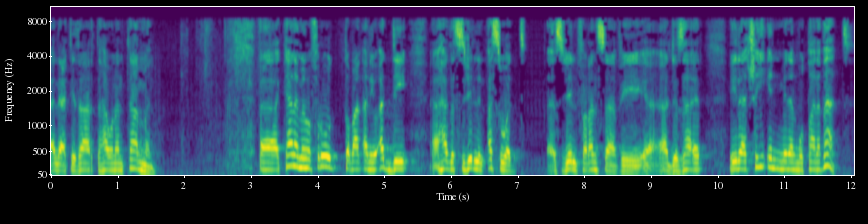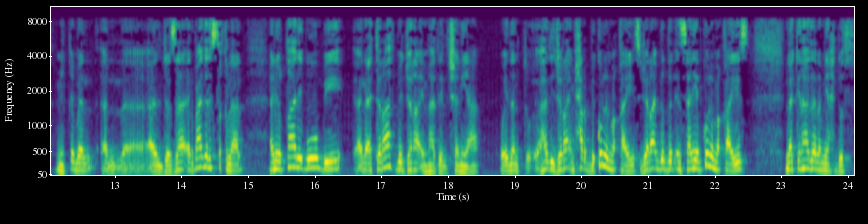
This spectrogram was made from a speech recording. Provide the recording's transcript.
الاعتذار تهاونا تاما. كان من المفروض طبعا أن يؤدي هذا السجل الأسود سجل فرنسا في الجزائر إلى شيء من المطالبات من قبل الجزائر بعد الاستقلال أن يطالبوا بالاعتراف بالجرائم هذه الشنيعة. وإذا هذه جرائم حرب بكل المقاييس جرائم ضد الإنسانية بكل المقاييس لكن هذا لم يحدث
